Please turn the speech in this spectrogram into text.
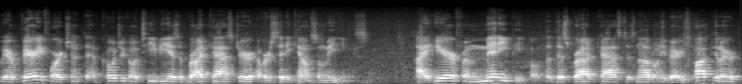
we are very fortunate to have Cogeco TV as a broadcaster of our City Council meetings. I hear from many people that this broadcast is not only very popular,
